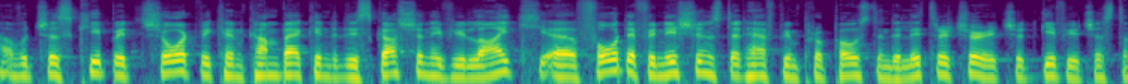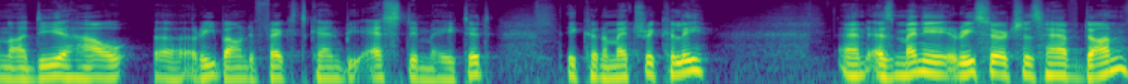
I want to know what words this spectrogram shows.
I would just keep it short. We can come back in the discussion if you like. Uh, four definitions that have been proposed in the literature. It should give you just an idea how uh, rebound effects can be estimated econometrically. And as many researchers have done,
